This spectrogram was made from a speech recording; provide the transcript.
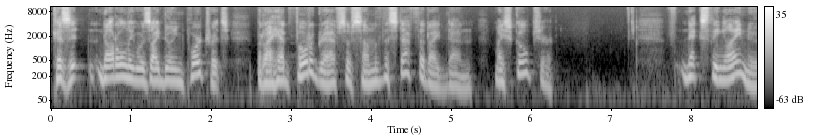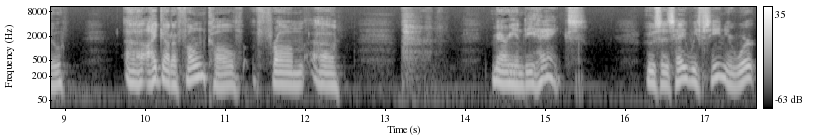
Because it not only was I doing portraits, but I had photographs of some of the stuff that I'd done, my sculpture. Next thing I knew, uh, I got a phone call from uh, Marion D. Hanks, who says, "Hey, we've seen your work.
